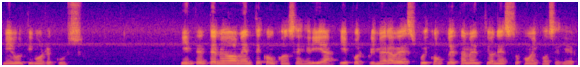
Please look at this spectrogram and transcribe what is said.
mi último recurso. Intenté nuevamente con consejería y por primera vez fui completamente honesto con el consejero.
